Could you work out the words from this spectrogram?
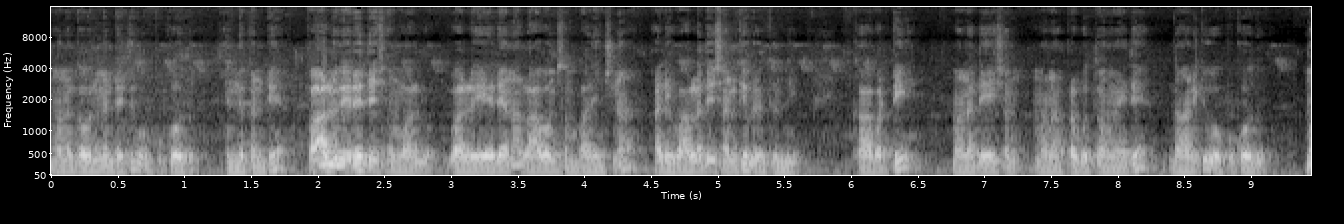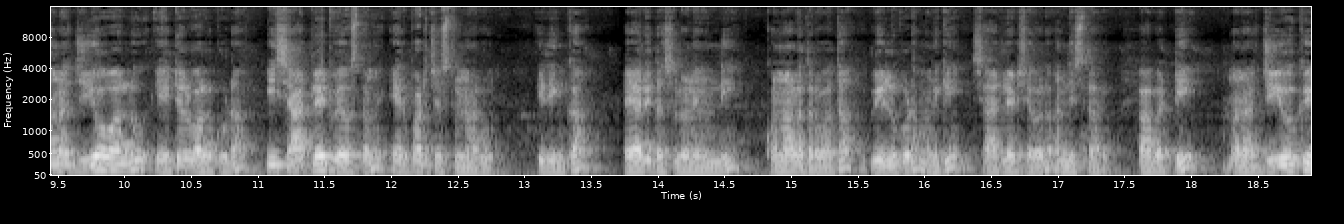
మన గవర్నమెంట్ అయితే ఒప్పుకోదు. ఎందుకంటే వాళ్ళు వేరే దేశం వాళ్ళు. వాళ్ళు ఏదైనా లాభం సంపాదించినా అది వాళ్ళ దేశానికే వెళ్తుంది. కాబట్టి మన దేశం మన ప్రభుత్వం అయితే దానికి ఒప్పుకోదు. మన జియో వాళ్ళు ఎయిర్టెల్ వాళ్ళు కూడా ఈ శాటిలైట్ వ్యవస్థను ఏర్పాటు చేస్తున్నారు. ఇది ఇంకా తయారీ దశలోనే ఉంది. కొన్నాళ్ళ తర్వాత వీళ్ళు కూడా మనకి శాటిలైట్ సేవలు అందిస్తారు. కాబట్టి మన జియోకి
